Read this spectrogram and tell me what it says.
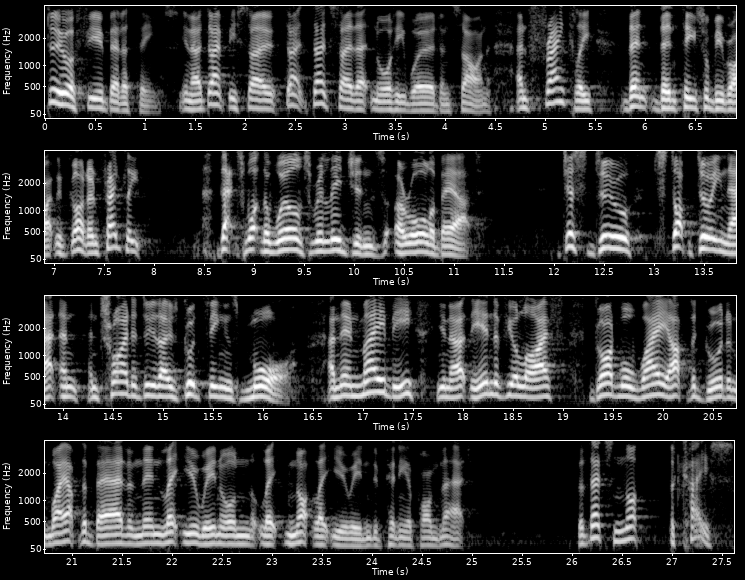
do a few better things. You know, don't be so, don't, don't say that naughty word and so on. And frankly, then, then things will be right with God. And frankly, that's what the world's religions are all about. Just do, stop doing that and, and try to do those good things more. And then maybe, you know, at the end of your life, God will weigh up the good and weigh up the bad and then let you in or let, not let you in, depending upon that. But that's not the case.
